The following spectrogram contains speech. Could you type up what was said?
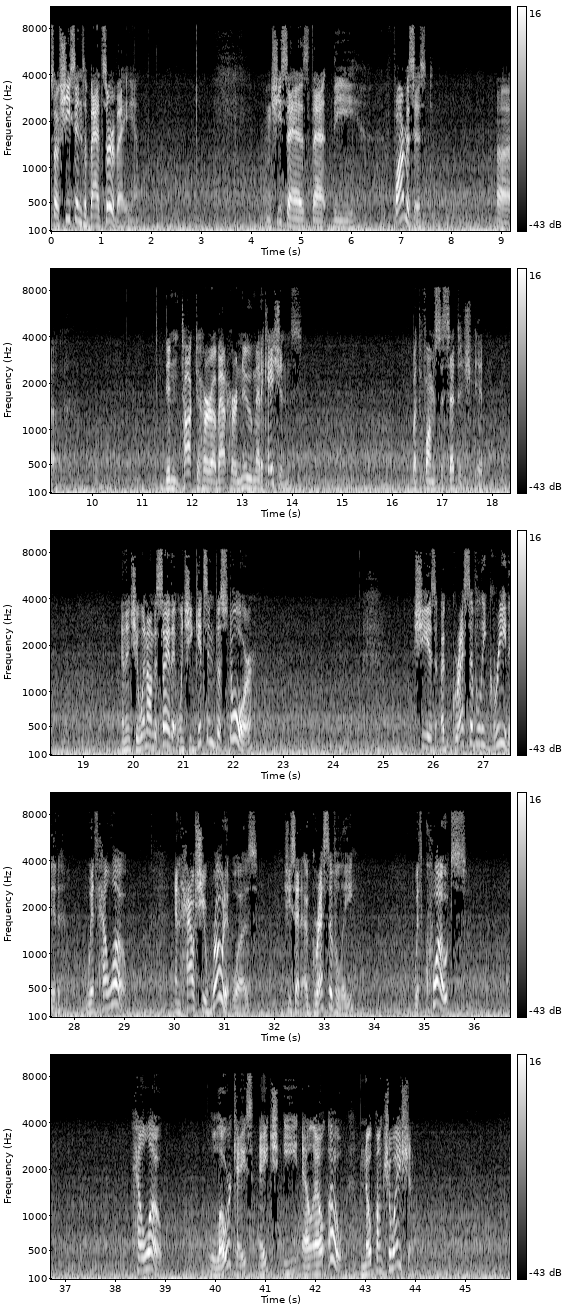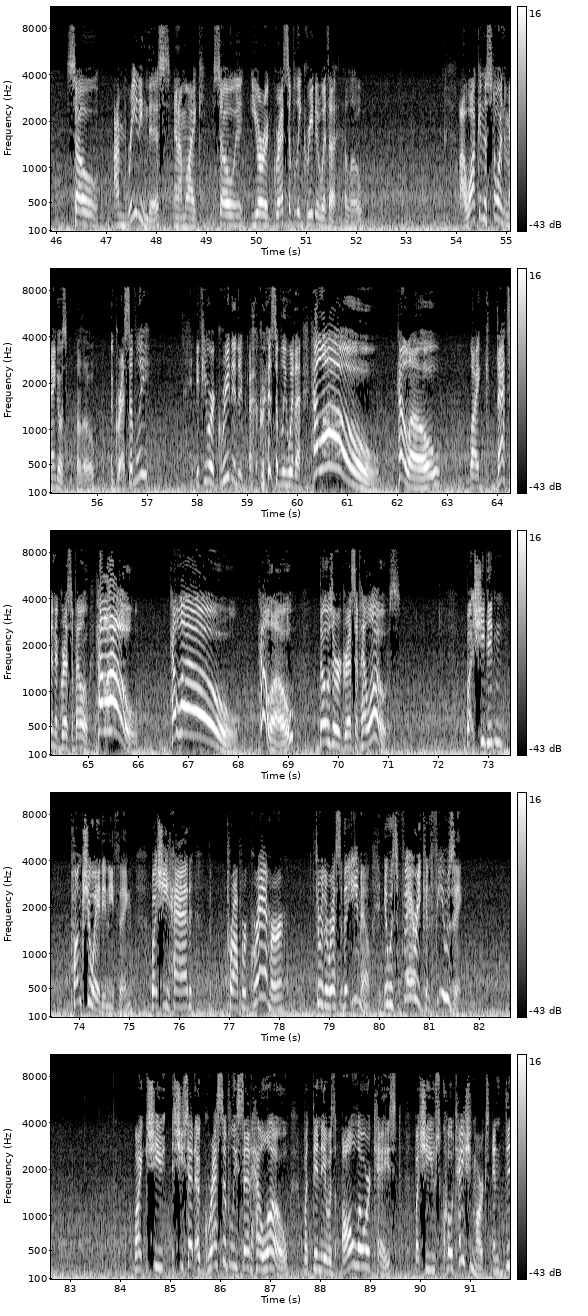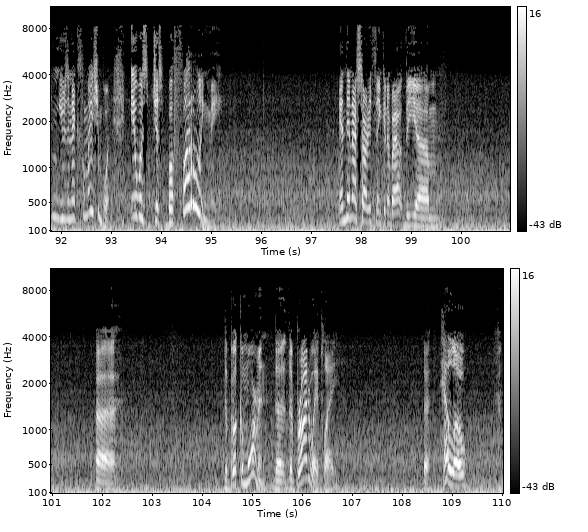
So she sends a bad survey in. And she says that the pharmacist uh, didn't talk to her about her new medications, but the pharmacist said that she did. And then she went on to say that when she gets into the store, she is aggressively greeted with hello. And how she wrote it was she said aggressively, with quotes, hello, lowercase h e l l o, no punctuation. So I'm reading this and I'm like, so you're aggressively greeted with a hello? I walk in the store and the man goes, hello? Aggressively? If you are greeted aggressively with a hello, hello, like that's an aggressive hello. Hello! Hello! Hello! Those are aggressive hellos. But she didn't punctuate anything, but she had the proper grammar through the rest of the email. It was very confusing. Like she she said aggressively said hello, but then it was all lowercase, but she used quotation marks and didn't use an exclamation point. It was just befuddling me. And then I started thinking about the um uh the Book of Mormon, the the Broadway play. The hello,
